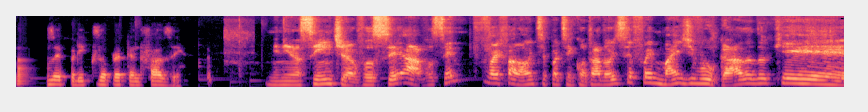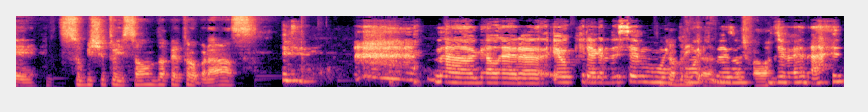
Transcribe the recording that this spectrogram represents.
Nos Eprix eu pretendo fazer. Menina Cíntia, você. Ah, você vai falar onde você pode ser encontrada. Hoje você foi mais divulgada do que substituição da Petrobras. Não, galera, eu queria agradecer muito, muito mesmo, de verdade.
